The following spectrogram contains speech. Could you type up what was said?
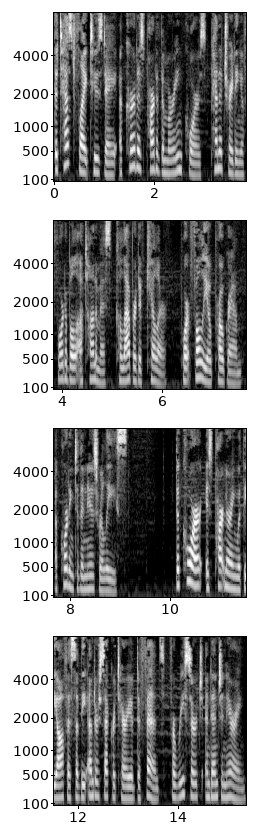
The test flight Tuesday occurred as part of the Marine Corps' Penetrating Affordable Autonomous Collaborative Killer, portfolio program, according to the news release. The Corps is partnering with the Office of the Undersecretary of Defense for Research and Engineering,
